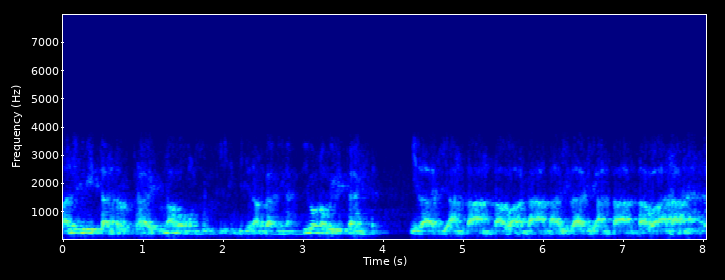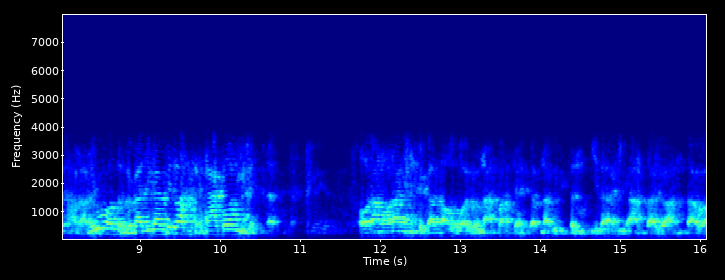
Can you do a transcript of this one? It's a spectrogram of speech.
Lan wiridan terbaik itu nama wong suci, sing dijelang kanjeng Nabi ono wiridan. Ilahi anta anta wa ana ana ilahi anta anta wa ana ana ini wah tentu kaji kaji lah ngakoni orang-orang yang dekat Allah itu nak pas jadab nak wiridan ilahi anta ya anta wa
